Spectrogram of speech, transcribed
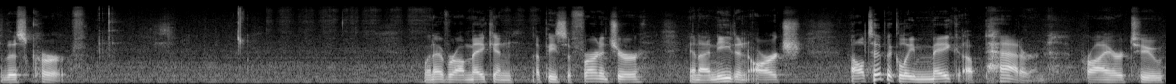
this curve. Whenever I'm making a piece of furniture and I need an arch, I'll typically make a pattern prior to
